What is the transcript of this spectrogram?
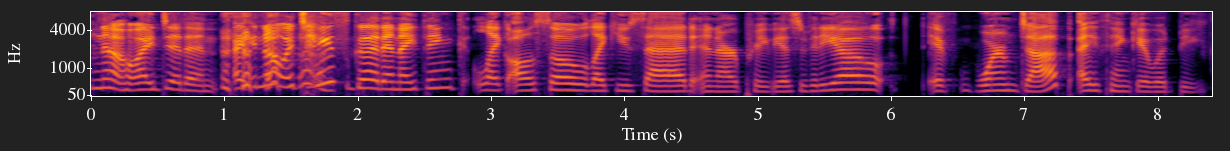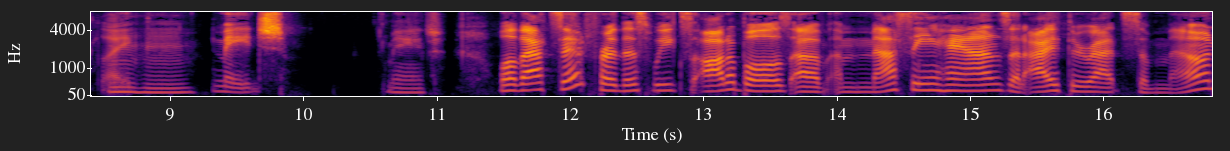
No, I didn't. I, no, it tastes good, and I think like also like you said in our previous video, if warmed up, I think it would be like Mhm. mage. Mage. Well, that's it for this week's audibles of messy hands that I threw at Simona.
